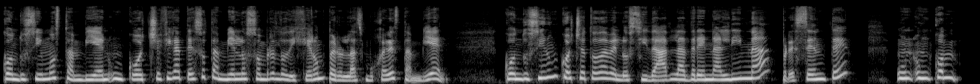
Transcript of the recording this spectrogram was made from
conducimos también un coche, fíjate, eso también los hombres lo dijeron, pero las mujeres también. Conducir un coche a toda velocidad, la adrenalina presente Un,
